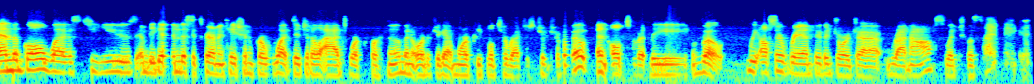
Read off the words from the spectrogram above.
And the goal was to use and begin this experimentation for what digital ads work for whom in order to get more people to register to vote and ultimately vote. We also ran through the Georgia runoffs, which was like,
